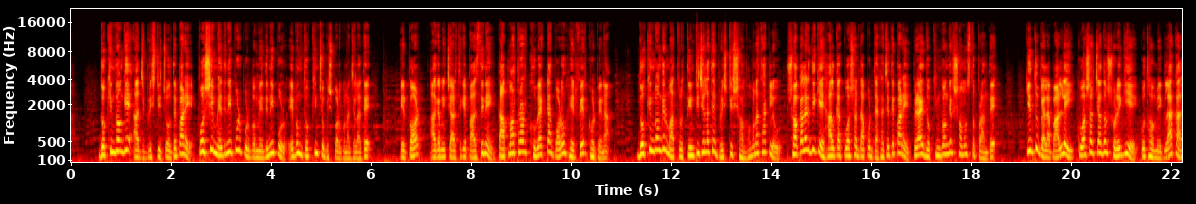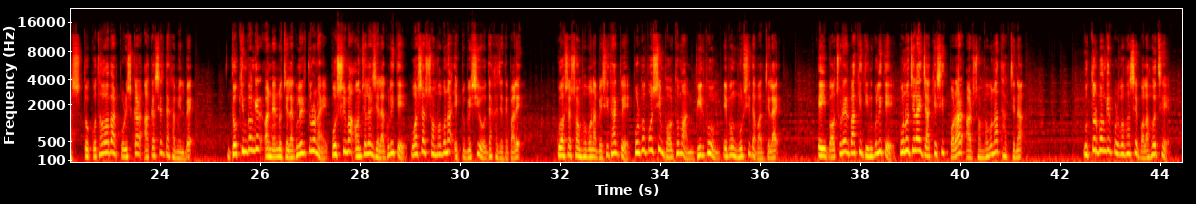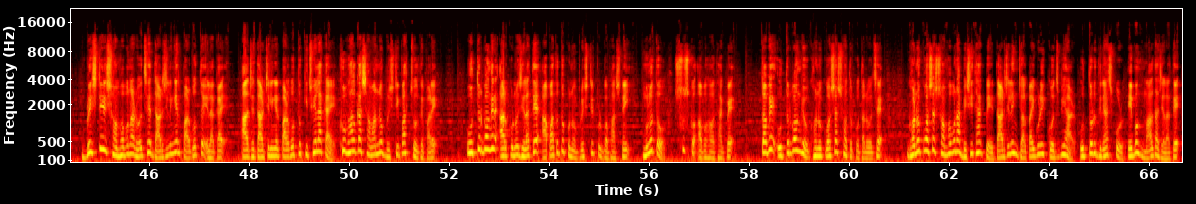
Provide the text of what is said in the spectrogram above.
দক্ষিণবঙ্গে আজ বৃষ্টি চলতে পারে পশ্চিম মেদিনীপুর, পূর্ব মেদিনীপুর এবং দক্ষিণ চব্বিশ পরগনা জেলাতে। এরপর আগামী চার থেকে পাঁচ দিনে তাপমাত্রার খুব একটা বড় হেরফের ঘটবে না। দক্ষিণবঙ্গের মাত্র তিনটি জেলাতে বৃষ্টির সম্ভাবনা থাকলেও সকালের দিকে হালকা কুয়াশার দাপট দেখা যেতে পারে প্রায় দক্ষিণবঙ্গের সমস্ত প্রান্তে। কিন্তু বেলা বাড়লেই কুয়াশার চাদর সরে গিয়ে কোথাও মেঘলা আকাশ তো কোথাও আবার পরিষ্কার আকাশের দেখা মিলবে। দক্ষিণবঙ্গের অন্যান্য জেলাগুলির তুলনায় পশ্চিমা অঞ্চলের জেলাগুলিতে কুয়াশার সম্ভাবনা একটু বেশিও দেখা যেতে পারে। কুয়াশার সম্ভাবনা বেশি থাকবে পূর্ব পশ্চিম বর্ধমান, বীরভূম এবং মুর্শিদাবাদ জেলায়। এই বছরের বাকি দিনগুলিতে কোনো জেলায় জাকে শীত পড়ার আর সম্ভাবনা থাকছে না। উত্তরবঙ্গের পূর্বাভাসে বলা হয়েছে, বৃষ্টির সম্ভাবনা রয়েছে দার্জিলিংয়ের পার্বত্য এলাকায়। আজ দার্জিলিংয়ের পার্বত্য কিছু এলাকায় খুব হালকা সামান্য বৃষ্টিপাত চলতে পারে। উত্তরবঙ্গের আর কোনো জেলাতে আপাতত কোনো বৃষ্টির পূর্বাভাস নেই। মূলত শুষ্ক আবহাওয়া থাকবে। তবে উত্তরবঙ্গেও ঘন কুয়াশার সতর্কতা রয়েছে। ঘন কুয়াশার সম্ভাবনা বেশি থাকবে দার্জিলিং, জলপাইগুড়ি, কোচবিহার, উত্তর দিনাজপুর এবং মালদা জেলাতে।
